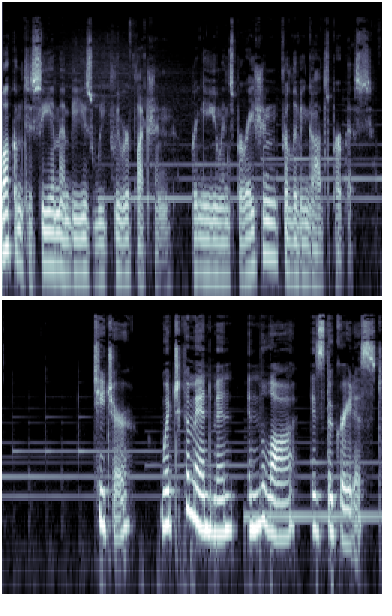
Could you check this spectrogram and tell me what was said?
Welcome to CMMB's weekly reflection, bringing you inspiration for living God's purpose. Teacher, which commandment in the law is the greatest?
